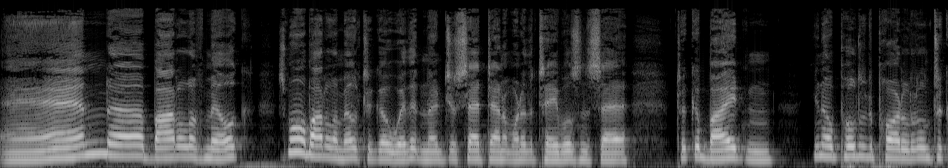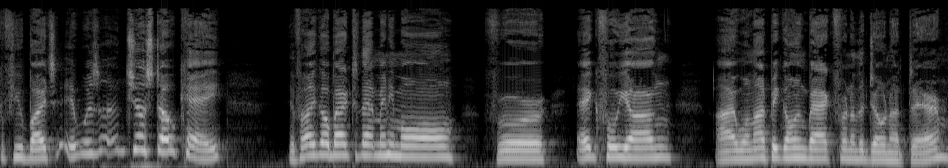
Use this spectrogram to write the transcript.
and a bottle of milk, small bottle of milk to go with it, and I just sat down at one of the tables and sat, took a bite and you know pulled it apart a little and took a few bites. It was uh, just okay. If I go back to that mini mall for egg foo young, I will not be going back for another donut there.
